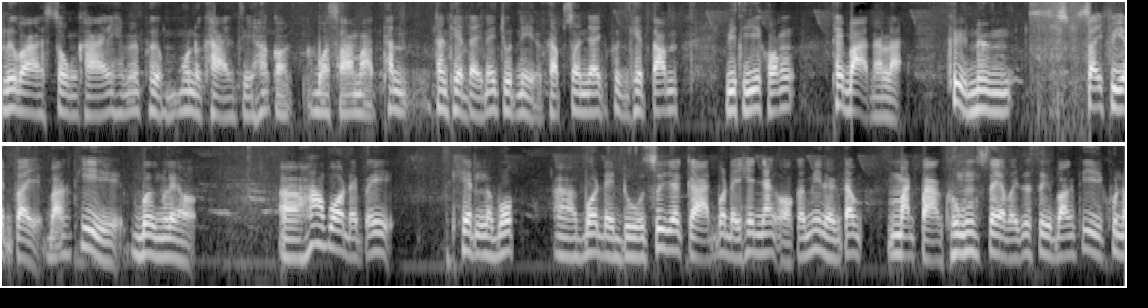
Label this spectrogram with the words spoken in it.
หรือว่าส่งขายให้มันเพิ่มมูลค่าจังซี่ฮะก็บ่สามารถท่านท่านเทียดได้ในจุดนี้ครับ ส่วนใหญ่เพิ่งเฮ็ดตามวิธีของไทยบ้านนั่นแหละคือหนึ่งใส่ฟีดไปบางที่เบิ่งแล้วห้าบ่ได้ไปเฮ็ดระบบบ่ได้ดูสุญญากาศบ่ได้เฮ็ดยังออกก็มีเรื่องแต่มัดปากทุงแซ่ไว้ซื่อบางที่คุณ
